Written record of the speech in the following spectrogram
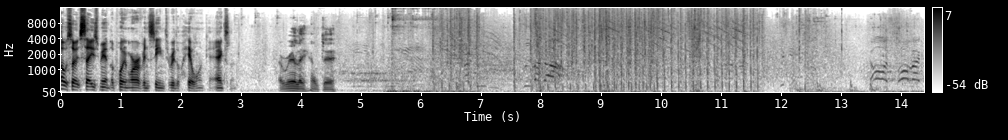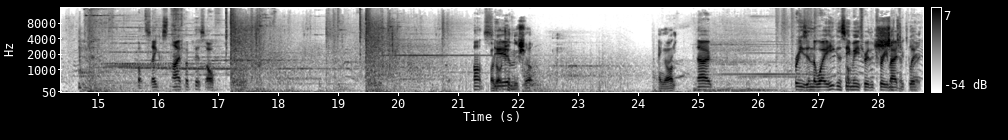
Oh, so it saves me at the point where I've been seen through the hill. Okay, excellent. Oh, really? Oh, dear. God's sake, sniper, piss off. Can't see I got a kidney shot. Hang on. No. Freeze in the way. He can see oh, me through the tree magically. prick.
